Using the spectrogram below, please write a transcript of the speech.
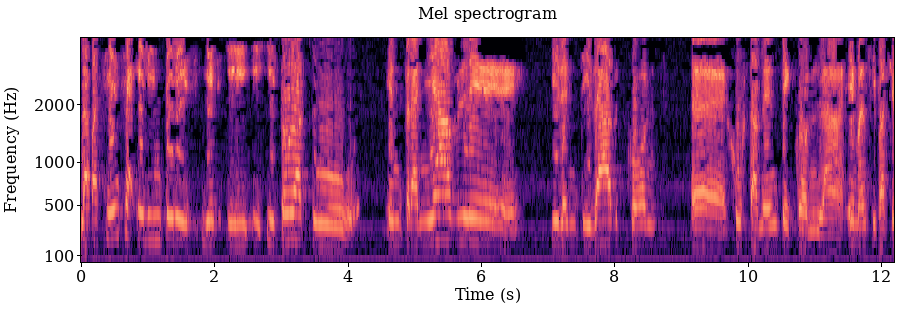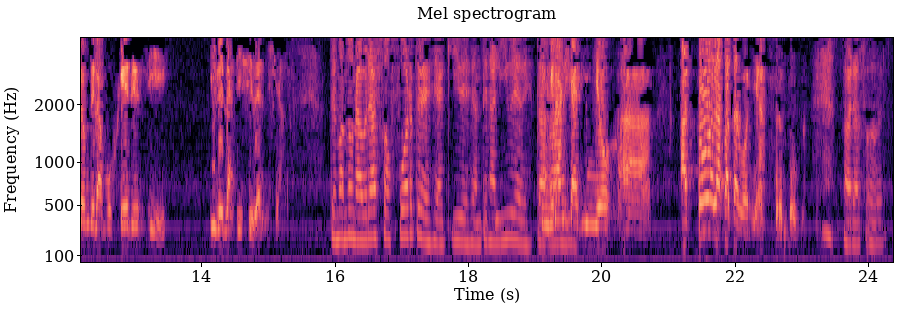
la paciencia, el interés y, y, toda tu entrañable identidad con eh, justamente con la emancipación de las mujeres y, y de las disidencias. Te mando un abrazo fuerte desde aquí, desde Antena Libre, de esta Un gran cariño a, a toda la Patagonia. abrazo, Dora.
